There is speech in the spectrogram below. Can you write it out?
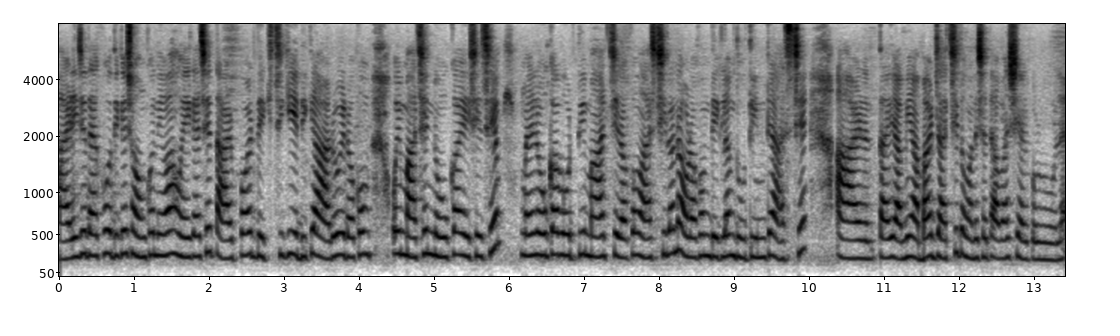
আর এই যে দেখো, ওদিকে শঙ্খ নেওয়া হয়ে গেছে। তারপর দেখছি কি এদিকে আরও এরকম ওই মাছের নৌকা এসেছে। মানে নৌকা ভর্তি মাছ যেরকম আসছিল না, ওরকম দেখলাম দু তিনটে আসছে। আর তাই আমি আবার যাচ্ছি, তোমাদের সাথে আবার শেয়ার করব বলে।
